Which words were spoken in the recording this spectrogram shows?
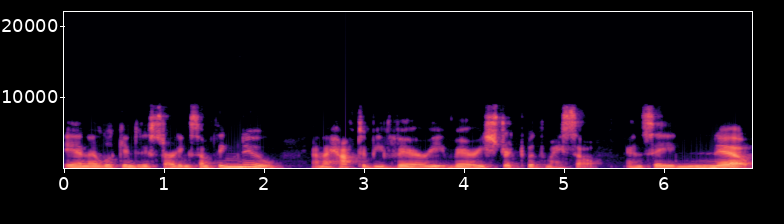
And I look into starting something new. And I have to be very, very strict with myself and say, no,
